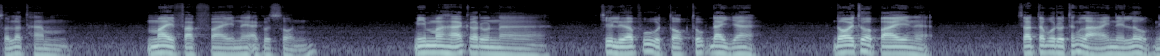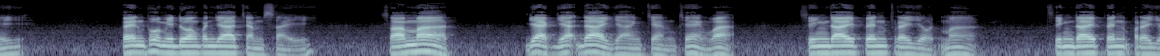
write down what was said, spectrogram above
ศลธรรม ไม่ฝักใฝ่ในอกุศล มีมหากรุณาช่วยเหลือผู้ตกทุกข์ได้ยาก โดยทั่วไปนะ่ะสัตบุรุษทั้งหลายในโลกนี้ เป็นผู้มีดวงปัญญาแจ่มใส สามารถแยกแยะได้อย่างแจ่มแจ้งว่า สิ่งใดเป็นประโยชน์มาก สิ่งใดเป็นประโย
